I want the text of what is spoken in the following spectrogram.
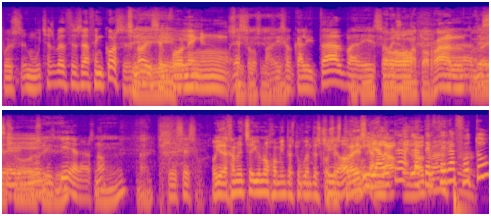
pues muchas veces se hacen cosas. ¿No? Y se ponen en Sí, eso, sí, sí, paraíso sí. calital, paraíso... Paraíso matorral, eh, paraíso, lo que sí. quieras, ¿no? Vale. Pues eso. Oye, déjame echar ahí un ojo mientras tú cuentes cosas. ¿Traes ¿Y la otra- en la tercera foto?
